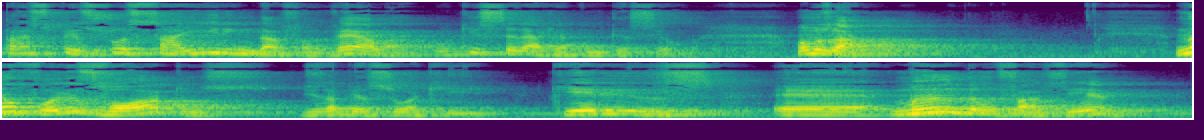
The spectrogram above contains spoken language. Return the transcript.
para as pessoas saírem da favela? O que será que aconteceu? Vamos lá. Não foi os votos, diz a pessoa aqui, que eles é, mandam fazer.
